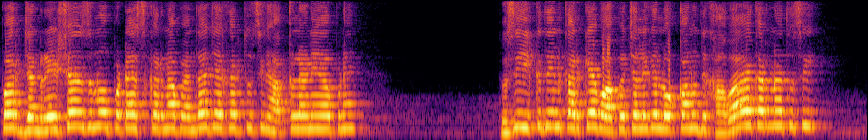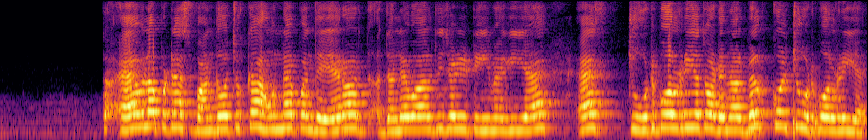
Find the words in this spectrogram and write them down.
ਪਰ ਜਨਰੇਸ਼ਨਸ ਨੂੰ ਪ੍ਰੋਟੈਸਟ ਕਰਨਾ ਪੈਂਦਾ ਜੇਕਰ ਤੁਸੀਂ ਹੱਕ ਲੈਣੇ ਆ ਆਪਣੇ। ਤੁਸੀਂ ਇੱਕ ਦਿਨ ਕਰਕੇ ਵਾਪਸ ਚਲੇ ਗਏ, ਲੋਕਾਂ ਨੂੰ ਦਿਖਾਵਾ ਹੈ ਕਰਨਾ ਤੁਸੀਂ। ਤਾਂ ਇਹ ਵਾਲਾ ਪ੍ਰੋਟੈਸਟ ਬੰਦ ਹੋ ਚੁੱਕਾ, ਹੁਣ ਇਹ ਪੰਧੇਰ ਔਰ ਦੱਲੇਵਾਲ ਦੀ ਜਿਹੜੀ ਟੀਮ ਹੈਗੀ ਹੈ, ਇਹ ਝੂਠ ਬੋਲ ਰਹੀ ਹੈ ਤੁਹਾਡੇ ਨਾਲ, ਬਿਲਕੁਲ ਝੂਠ ਬੋਲ ਰਹੀ ਹੈ।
